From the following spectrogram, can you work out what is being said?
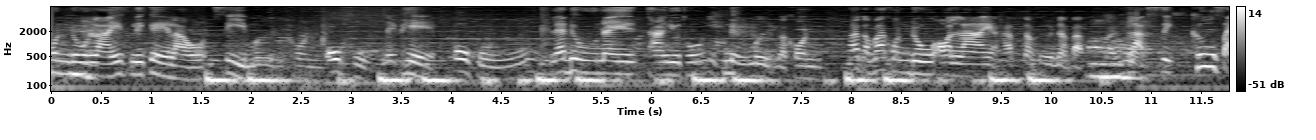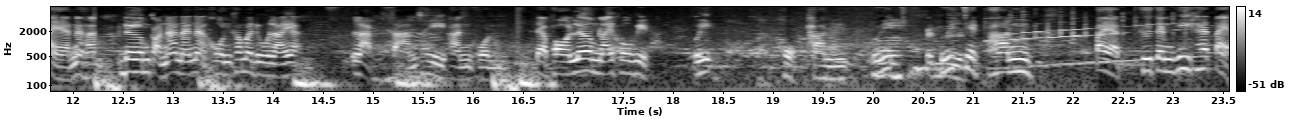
คนดูไลฟ์ลิเกเรา40,000คน โอ้โห ในเพจ โอ้โห และดูในทาง YouTube อีก 10,000กว่าคนเท่ากับว่าคนดูออนไลน์อะครับก็คือแบบหลักสิครึ่งแสนนะครับ เดิมก่อนหน้านั้นอะคนเข้ามาดูไลฟ์อะหลัก3 4พันคน แต่พอเริ่มไลฟ์โควิดอุ้ย6,000อุ้ยเป็นหมื่นอุ้ยเจ็ดพัน แปดคือเต็มที่แค่แตะ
